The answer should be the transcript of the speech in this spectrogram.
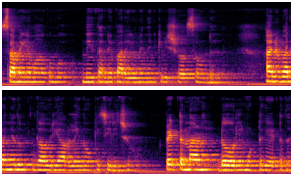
സമയമാകുമ്പോൾ നീ തന്നെ പറയുമെന്ന് എനിക്ക് വിശ്വാസമുണ്ട്. അനു പറഞ്ഞതും ഗൗരി അവളെ നോക്കി ചിരിച്ചു. പെട്ടെന്നാണ് ഡോറിൽ മുട്ട് കേട്ടത്.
